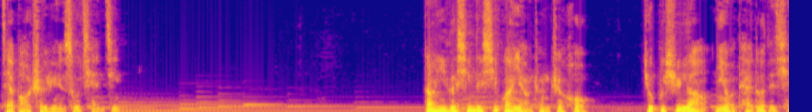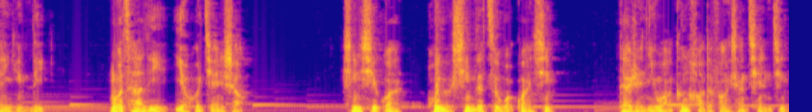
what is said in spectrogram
再保持匀速前进。当一个新的习惯养成之后，就不需要你有太多的牵引力，摩擦力也会减少，新习惯会有新的自我惯性，带着你往更好的方向前进。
